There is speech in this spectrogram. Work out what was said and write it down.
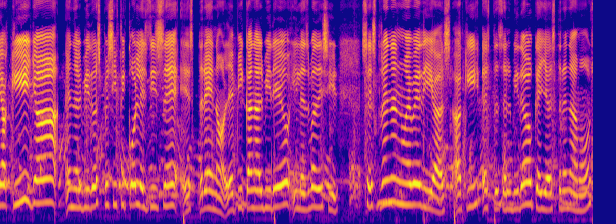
y aquí ya en el video específico les dice estreno. Le pican al video y les va a decir se estrena en nueve días. Aquí este es el video que ya estrenamos.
